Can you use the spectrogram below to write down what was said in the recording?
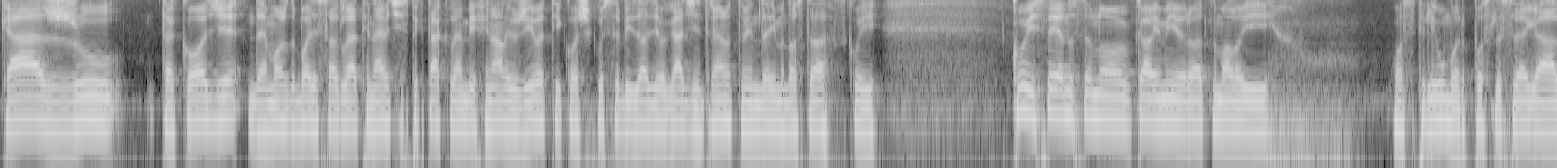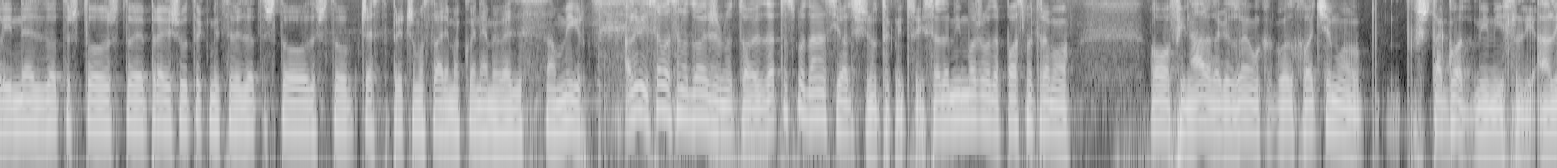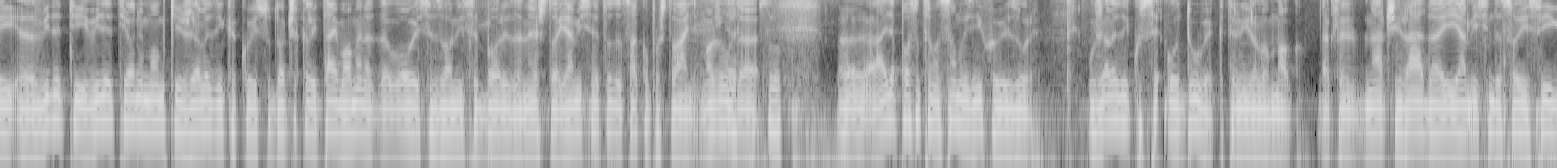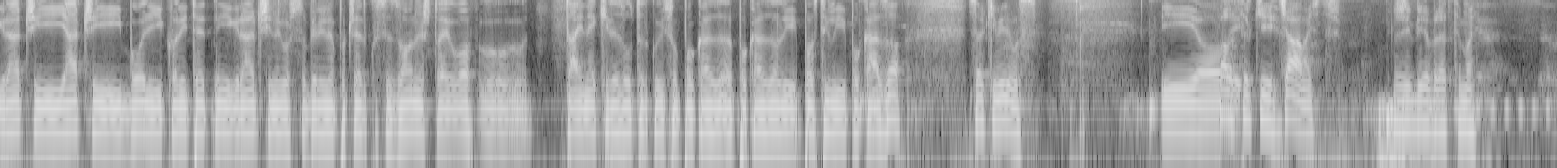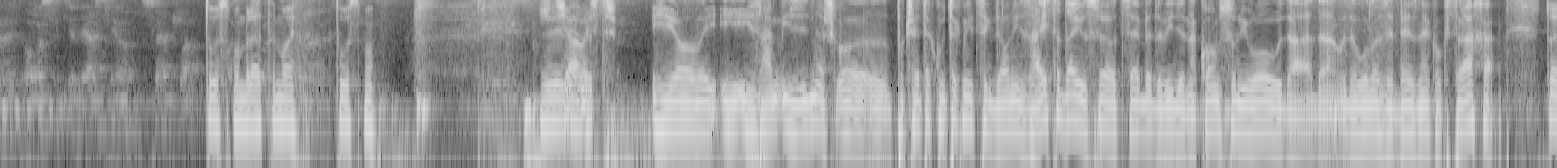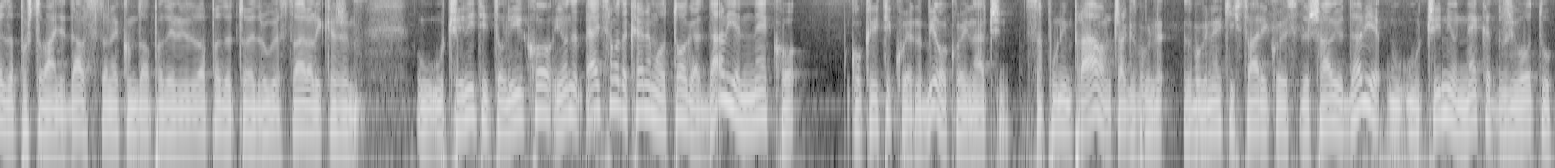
kažu takođe da je možda bolje sad gledati najveći spektakl NBA finala i uživati. Košak u Srbiji izaziva gađanje trenutno. Vidim da ima dosta vas koji koji ste jednostavno, kao i mi, verovatno malo i osetili umor posle svega, ali ne zato što što je previše utakmica, već zato što što često pričamo o stvarima koje nemaju veze sa samom igrom. Ali mi samo se nadovežem na to. Zato smo danas i otišli na utakmicu i sada mi možemo da posmatramo ovo finale, da ga zovemo kako god hoćemo, šta god mi mislili, ali uh, videti, videti one momke iz železnika koji su dočekali taj moment da u ovoj sezoni se bore za nešto, ja mislim da je to za svako poštovanje. Možemo Jeste, da, apsolutno. Uh, ajde da posmatramo samo iz njihove vizure. U Železniku se od uvek treniralo mnogo. Dakle, način rada i ja mislim da su ovi svi igrači i jači i bolji i kvalitetniji igrači nego što su bili na početku sezone, što je u, u, taj neki rezultat koji su pokazali, pokazali postigli i pokazao. Srki, vidimo se. I, o, Hvala Srki. Ćao, majstor. Živio, brate moj. Tu smo, brate moj. Tu smo. Živio, Ćao, majstor. I, ovaj, i, i, i znaš, početak utakmice gde oni zaista daju sve od sebe da vide na kom su nivou, da, da, da ulaze bez nekog straha, to je za poštovanje. Da li se to nekom dopada ili ne dopada, to je druga stvar, ali kažem, učiniti toliko i onda, ajde samo da krenemo od toga, da li je neko ko kritikuje na bilo koji način, sa punim pravom, čak zbog, zbog nekih stvari koje se dešavaju, da li je učinio nekad u životu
